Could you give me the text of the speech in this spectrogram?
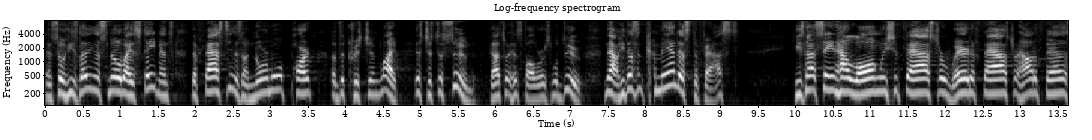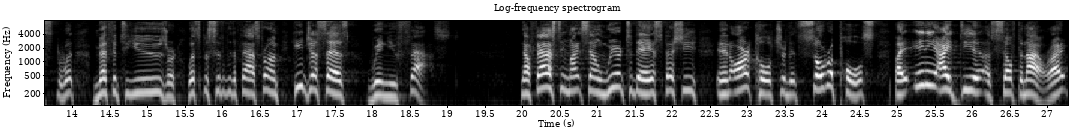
And so he's letting us know by his statements that fasting is a normal part of the Christian life. It's just assumed that's what his followers will do. Now, he doesn't command us to fast. He's not saying how long we should fast or where to fast or how to fast or what method to use or what specifically to fast from. He just says, when you fast. Now, fasting might sound weird today, especially in our culture that's so repulsed by any idea of self denial, right?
